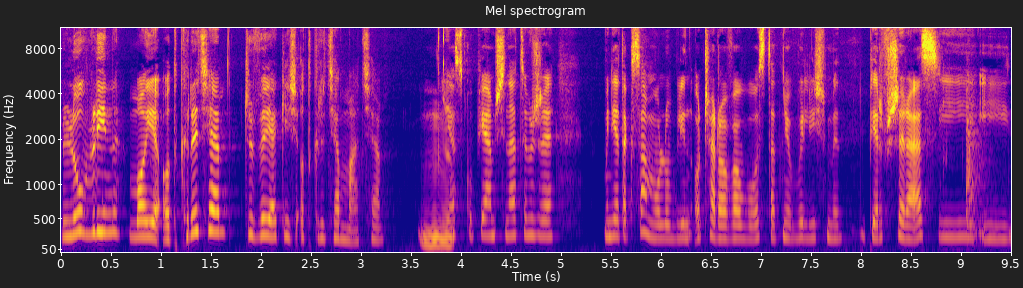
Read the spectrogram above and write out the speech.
Lublin, moje odkrycie. Czy Wy jakieś odkrycia macie? Mm, Ja skupiłam się na tym, że mnie tak samo Lublin oczarował, bo ostatnio byliśmy pierwszy raz i, i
